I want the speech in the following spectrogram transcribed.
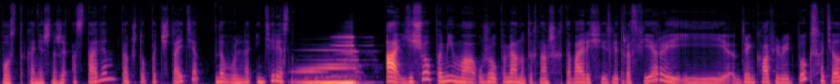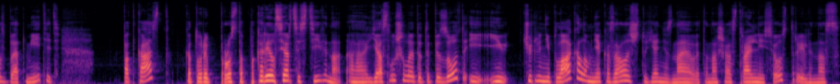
пост, конечно же, оставим, так что почитайте, довольно интересно. А, еще помимо уже упомянутых наших товарищей из Литросферы и Drink Coffee Read Books, хотелось бы отметить подкаст, который просто покорил сердце Стивена. А, я слушала этот эпизод и, и чуть ли не плакала. Мне казалось, что я не знаю, это наши астральные сестры или нас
